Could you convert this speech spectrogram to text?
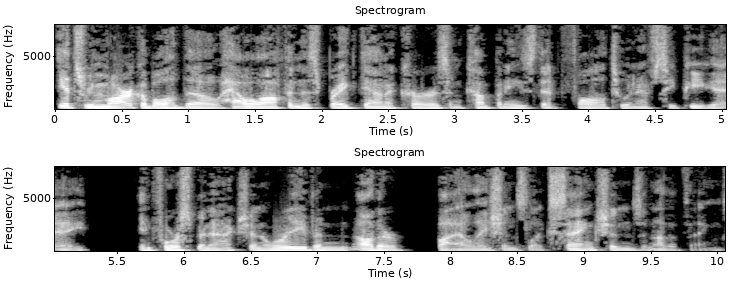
It's remarkable, though, how often this breakdown occurs in companies that fall to an FCPA enforcement action or even other violations like sanctions and other things.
